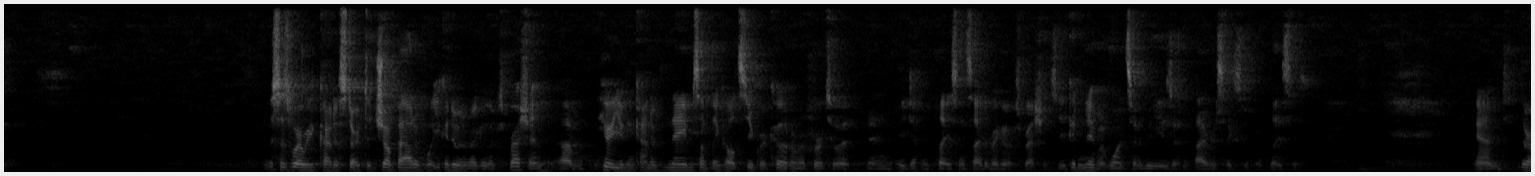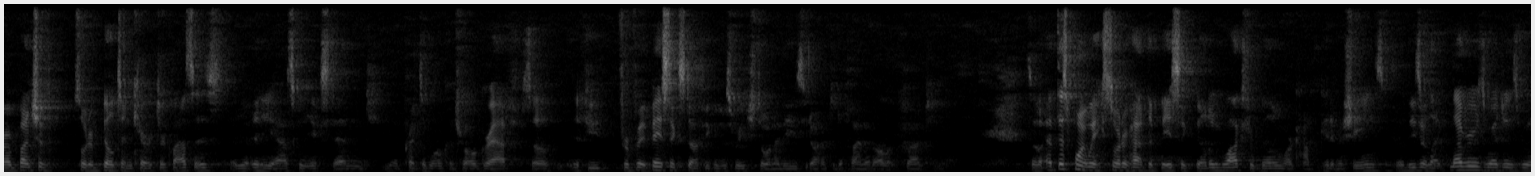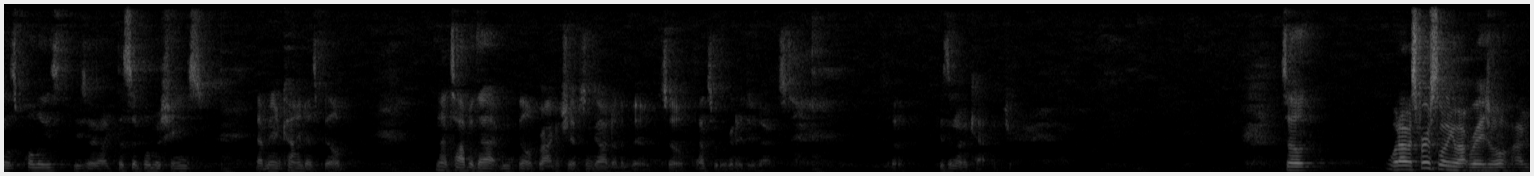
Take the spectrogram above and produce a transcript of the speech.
This is where we kind of start to jump out of what you can do in a regular expression. Um, here you can kind of name something called secret code and refer to it in a different place inside a regular expression. So you can name it once and reuse it in five or six different places. And there are a bunch of sort of built-in character classes, any ASCII extend, you know, printable, control, graph. So if you, for basic stuff, you can just reach to one of these. You don't have to define it all up front. So at this point, we sort of have the basic building blocks for building more complicated machines. So these are like levers, wedges, wheels, pulleys. These are like the simple machines that mankind has built. And on top of that, we've built rocket ships and gone to the moon. So that's what we're going to do next. So here's another cat picture. So when I was first learning about Ragel, I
